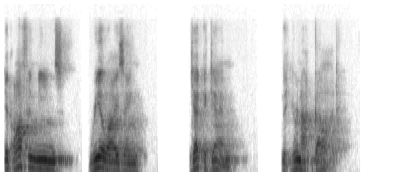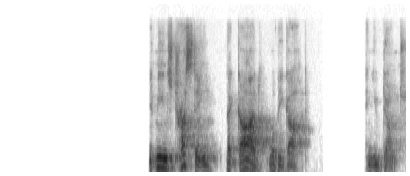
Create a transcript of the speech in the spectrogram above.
It often means realizing yet again that you're not God. It means trusting that God will be God and you don't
